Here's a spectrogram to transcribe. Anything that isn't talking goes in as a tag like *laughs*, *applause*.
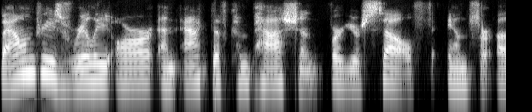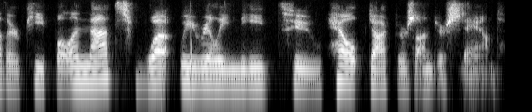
boundaries really are an act of compassion for yourself and for other people. And that's what we really need to help doctors understand.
